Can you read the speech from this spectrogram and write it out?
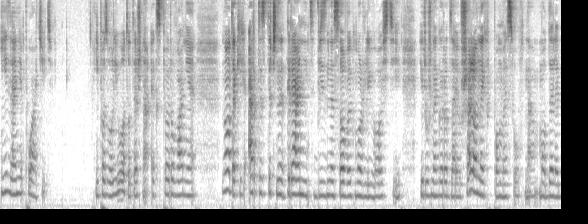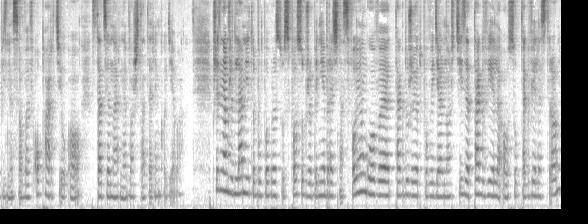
i za nie płacić. I pozwoliło to też na eksplorowanie no, takich artystycznych granic, biznesowych możliwości i różnego rodzaju szalonych pomysłów na modele biznesowe w oparciu o stacjonarne warsztaty rękodzieła. Przyznam, że dla mnie to był po prostu sposób, żeby nie brać na swoją głowę tak dużej odpowiedzialności za tak wiele osób, tak wiele stron,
